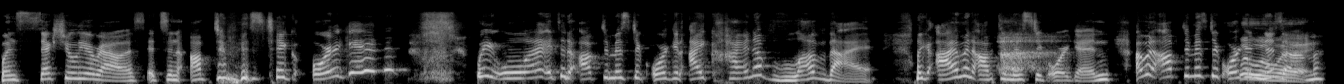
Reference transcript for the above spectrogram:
when sexually aroused. It's an optimistic organ. Wait, what? It's an optimistic organ. I kind of love that. Like, I'm an optimistic organ. I'm an optimistic wait, wait. organism.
